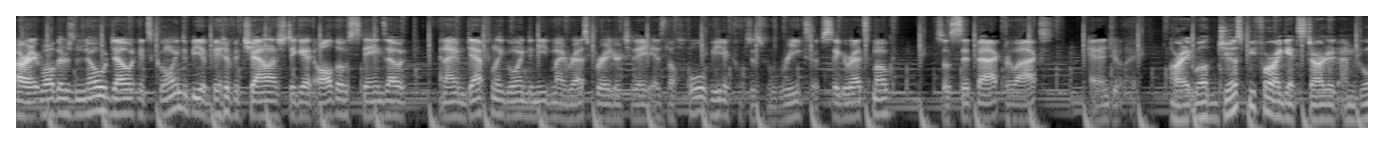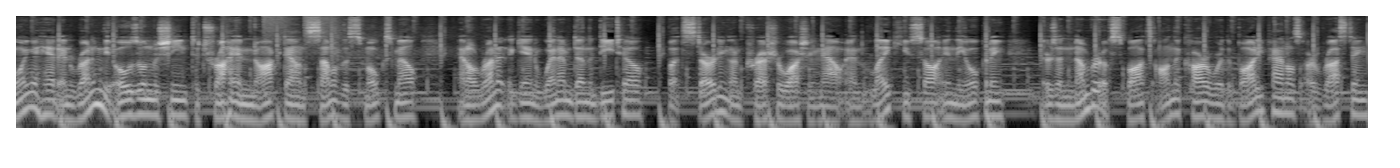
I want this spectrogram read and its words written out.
Alright, well there's no doubt it's going to be a bit of a challenge to get all those stains out, and I am definitely going to need my respirator today as the whole vehicle just reeks of cigarette smoke. So sit back, relax, and enjoy. Alright, well just before I get started, I'm going ahead and running the ozone machine to try and knock down some of the smoke smell, and I'll run it again when I'm done the detail, but starting on pressure washing now, and like you saw in the opening, there's a number of spots on the car where the body panels are rusting,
